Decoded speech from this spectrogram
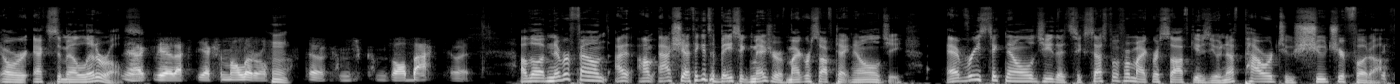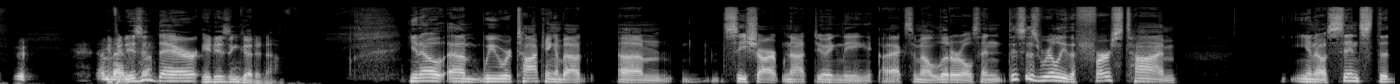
or XML literals. yeah, yeah, that's the XML literal Hmm. stuff. Too. It comes comes all back to it. Although I've never found, I, um, actually, I think it's a basic measure of Microsoft technology. Every technology that's successful for Microsoft gives you enough power to shoot your foot off. If it isn't there, it isn't good enough. You know, um, we were talking about um, C sharp not doing the uh, XML literals, and this is really the first time, you know, since the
